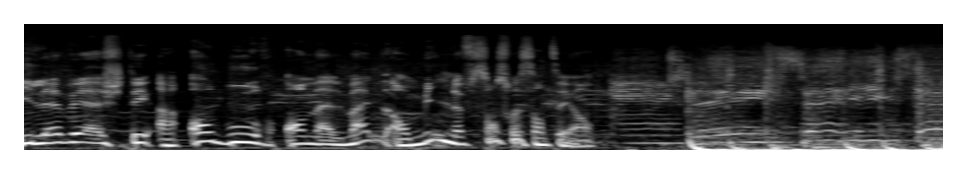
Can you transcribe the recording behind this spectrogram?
Il l'avait acheté à Hambourg en Allemagne en 1961. Il jouait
